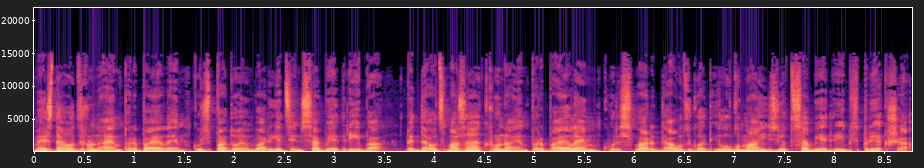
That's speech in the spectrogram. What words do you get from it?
Mēs daudz runājam par bailēm, kuras padomju var iedzina sabiedrībā, bet daudz mazāk runājam par bailēm, kuras var daudz gadu ilgumā izjust sabiedrības priekšā.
